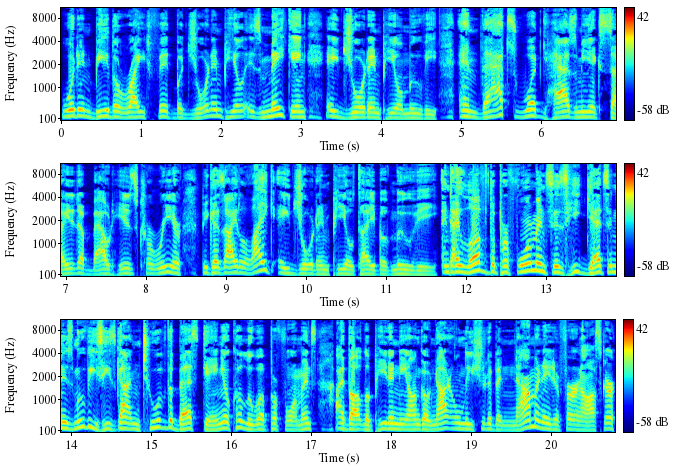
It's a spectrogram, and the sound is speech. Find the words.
wouldn't be the right fit, but Jordan Peele is making a Jordan Peele movie. And that's what has me excited about his career because I like a Jordan Peele type of movie. And I love the performances he gets in his movies. He's gotten two of the best Daniel Kaluuya performance. I thought Lupita Nyong'o not only should have been nominated for an Oscar,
